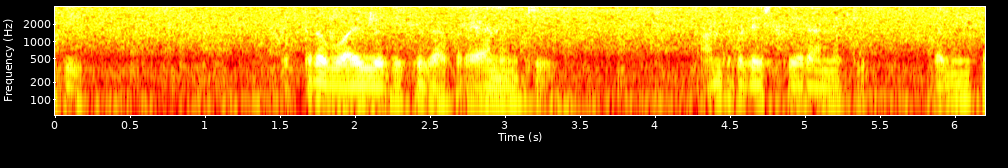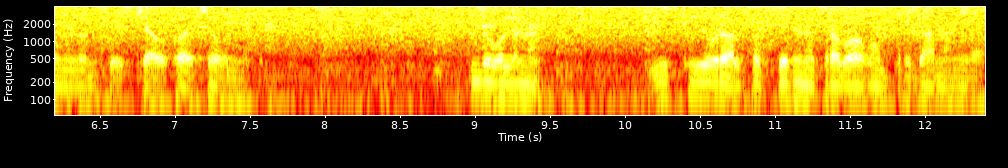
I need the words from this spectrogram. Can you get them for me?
ఇది ఉత్తర వాయువ్య దిశగా ప్రయాణించి ఆంధ్రప్రదేశ్ తీరానికి సమీపంలోకి వచ్చే అవకాశం ఉన్నది. అందువలన ఈ తీవ్ర అల్పపీడన ప్రభావం ప్రధానంగా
